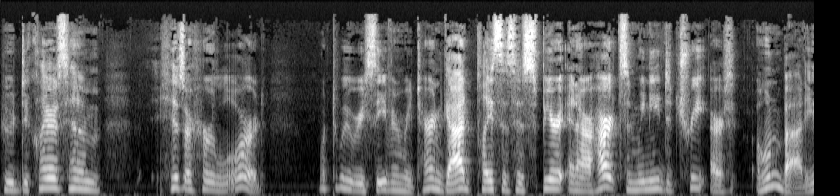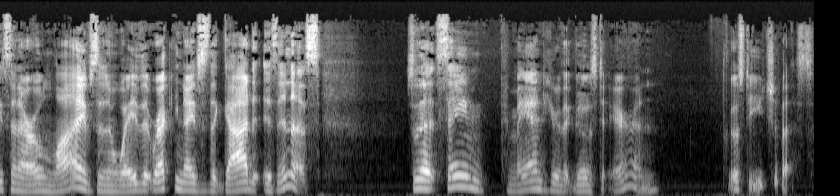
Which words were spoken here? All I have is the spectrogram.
who declares him his or her Lord, what do we receive in return? God places his spirit in our hearts, and we need to treat our own bodies and our own lives in a way that recognizes that God is in us. So that same command here that goes to Aaron goes to each of us.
